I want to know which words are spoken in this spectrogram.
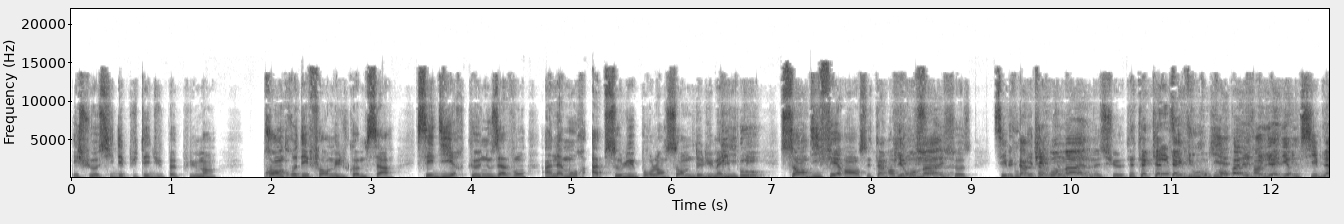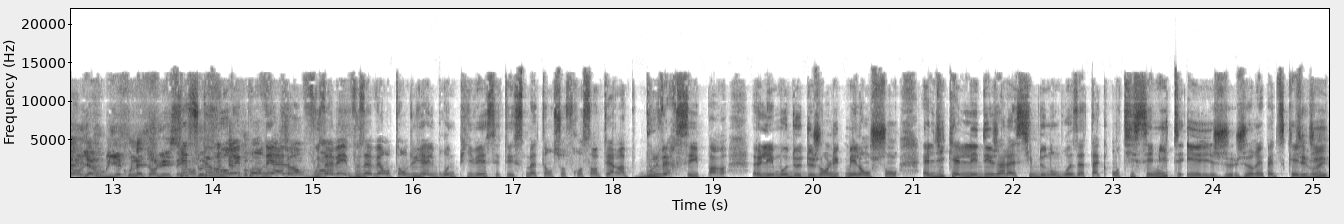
et je suis aussi député du peuple humain. Prendre des formules comme ça, c'est dire que nous avons un amour absolu pour l'ensemble de l'humanité, sans différence. C'est un pyromane. C'est vous C'est un qui pyromane, monsieur. C'était quelqu'un Et qui vous ne qui comprend pas les délires. mettre une cible Il a, oublié qu'on a tué. Qu'est-ce que vous 280 répondez alors vous avez, vous avez entendu Yael Braun-Pivet, c'était ce matin sur France Inter, un bouleversée par euh, les mots de, de Jean-Luc Mélenchon. Elle dit qu'elle est déjà la cible de nombreuses attaques antisémites et je, je répète ce qu'elle C'est dit. vrai,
